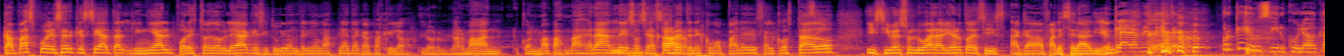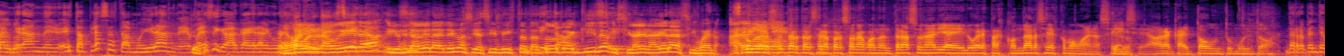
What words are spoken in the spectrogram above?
Capaz puede ser que sea tal lineal por esto de AA, que si tuvieran tenido más plata, capaz que lo, lo- lo armaban con mapas más grandes. O sea, siempre tenés como paredes al costado. Y si ves un lugar abierto, decís, acá va a aparecer alguien. Claramente. Este- ¿Por qué hay un círculo tan grande? Esta plaza está muy grande. Me parece que va a caer alguna O hay una hoguera y ves la hoguera de lejos y decís, listo, está todo tranquilo. sí. Y si no hay una hoguera, decís, bueno, Es ahí- como el shooter tercera persona cuando entras a un área y hay lugares para esconderse. Es como, bueno, sí, Claro. sí, ahora cae todo un tumulto. De repente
